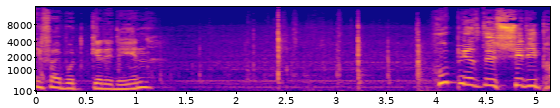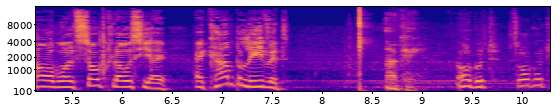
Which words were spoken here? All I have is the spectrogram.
If I would get it in. Who built this shitty Powerball so close here? I can't believe it Okay, all good, it's all good.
